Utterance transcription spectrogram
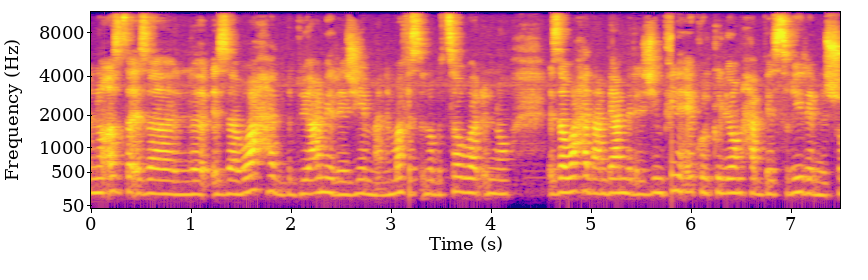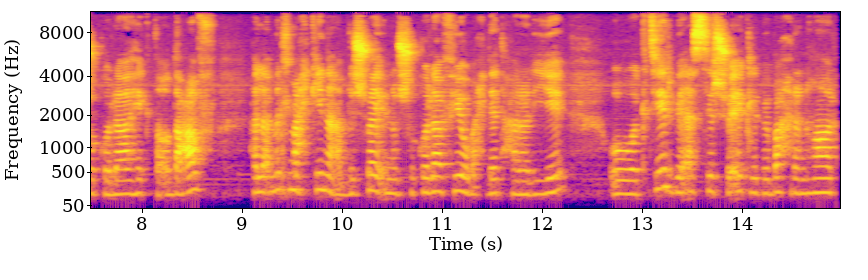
إنه قصدها إذا إذا واحد بده يعمل ريجيم يعني ما بس إنه بتصور إنه إذا واحد عم بيعمل ريجيم فيني آكل كل يوم حبة صغيرة من الشوكولا هيك تاضعف هلا مثل ما حكينا قبل شوي إنه الشوكولا فيه وحدات حرارية وكتير بيأثر شو اكلي ببحر نهار.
